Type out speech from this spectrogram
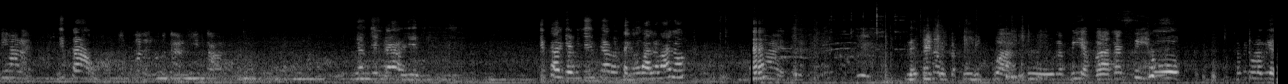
ที่เท่าไหร่ยี่สิบเก้าเท่าไหร่รู้จักที่เก่ายังยี่สิบเก้าเย็น ยี่สิบเก้าเย็นยี่สิบเก้าแต่กลางวันแล้ววะเนาะใช่เดี๋ยวใช้จะระเบียบดีกว่าดูระเบียบว่าแท็กซี่ถูกเขาเป็นระเบียบ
